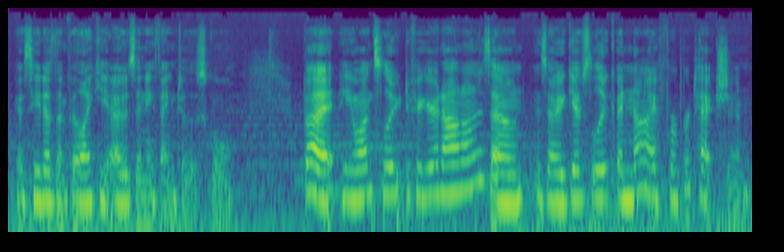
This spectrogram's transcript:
because he doesn't feel like he owes anything to the school. But he wants Luke to figure it out on his own, and so he gives Luke a knife for protection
